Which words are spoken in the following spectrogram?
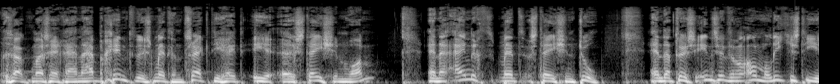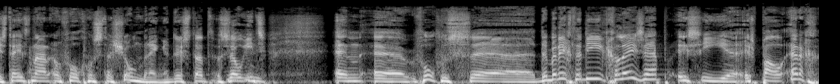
Zou ik maar zeggen. En hij begint dus met een track die heet Station 1. En hij eindigt met Station 2. En daartussenin zitten dan allemaal liedjes die je steeds naar een volgend station brengen. Dus dat zoiets. En eh, volgens eh, de berichten die ik gelezen heb, is, hij, eh, is Paul erg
